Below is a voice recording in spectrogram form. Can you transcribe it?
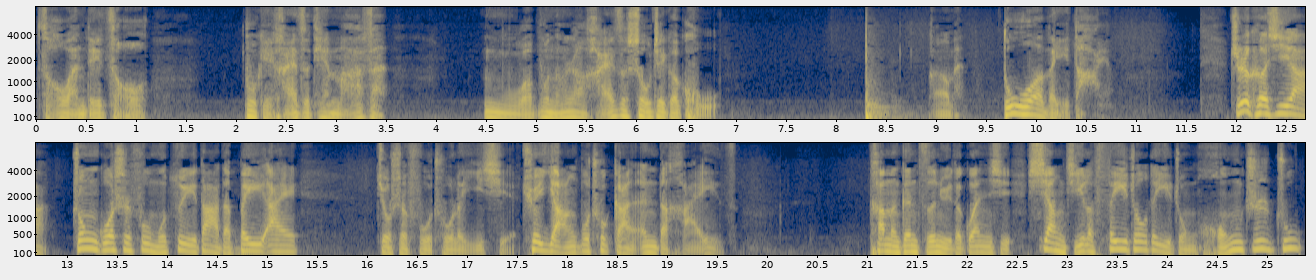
早晚得走，不给孩子添麻烦。我不能让孩子受这个苦。朋友们，多伟大呀！只可惜啊，中国式父母最大的悲哀，就是付出了一切，却养不出感恩的孩子。他们跟子女的关系，像极了非洲的一种红蜘蛛。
